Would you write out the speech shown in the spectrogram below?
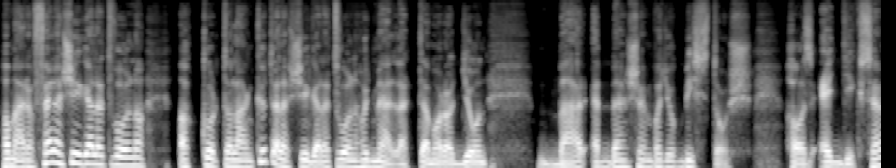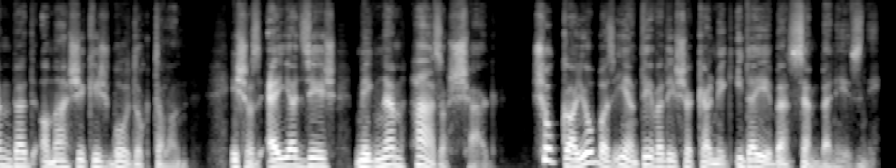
Ha már a felesége lett volna, akkor talán kötelessége lett volna, hogy mellette maradjon, bár ebben sem vagyok biztos. Ha az egyik szenved, a másik is boldogtalan. És az eljegyzés még nem házasság. Sokkal jobb az ilyen tévedésekkel még idejében szembenézni.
